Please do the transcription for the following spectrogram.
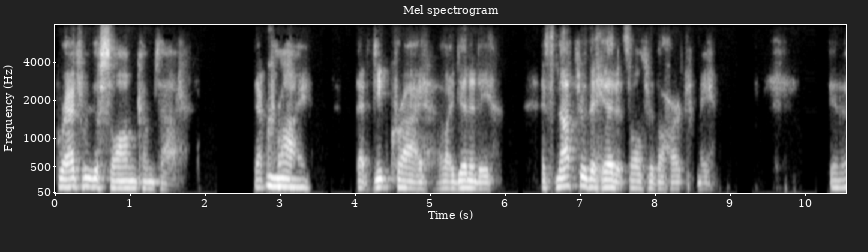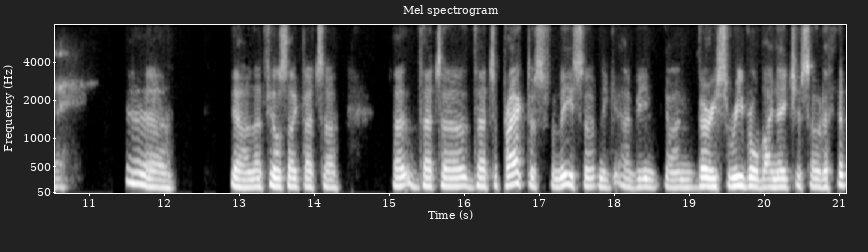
gradually the song comes out that mm-hmm. cry mm-hmm. that deep cry of identity it's not through the head it's all through the heart for me you know yeah yeah that feels like that's a that's a that's a practice for me certainly i mean you know, i'm very cerebral by nature so to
